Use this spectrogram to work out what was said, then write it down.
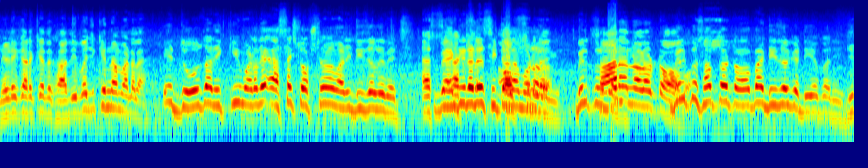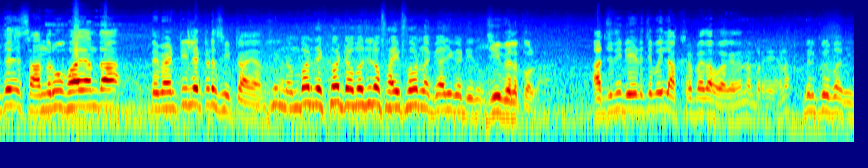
ਨੇੜੇ ਕਰਕੇ ਦਿਖਾ ਦੀ ਬਾਈ ਜੀ ਕਿੰਨਾ ਮਾਡਲ ਹੈ? ਇਹ 2021 ਮਾਡਲ ਹੈ SX ਆਪਸ਼ਨਲ ਵਾਲੀ ਡੀਜ਼ਲ ਦੇ ਵਿੱਚ। SX ਵੈਂਟੀਲੇਟਰ ਸੀਟਾਂ ਦਾ ਮਾਡਲ ਹੈ ਜੀ। ਬਿਲਕੁਲ ਸਾਰਿਆਂ ਭਾਜੀ। ਨਾਲੋਂ top। ਬਿਲਕੁਲ ਸਭ ਤੋਂ ਟੌਪ ਹੈ ਡੀਜ਼ਲ ਗੱਡੀ ਹੈ ਭਾਜੀ। ਜਿਹਦੇ 'ਚ ਸਨਰੂਫ ਆ ਜਾਂਦਾ ਤੇ ਵੈਂਟੀਲੇਟਡ ਸੀਟਾਂ ਆ ਜਾਂਦੀਆਂ ਨੰਬਰ ਦੇਖੋ 0054 ਲੱਗਾ ਜੀ ਗੱਡੀ ਨੂੰ। ਜੀ ਬਿਲਕੁਲ। ਅੱਜ ਦੀ ਡੇਟ 'ਚ ਬਈ ਲੱਖ ਰੁਪਏ ਦਾ ਹੋਇਆ ਕਹਿੰਦਾ ਨੰਬਰ ਇਹ ਹਨਾ? ਬਿਲਕੁਲ ਭਾਜੀ।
